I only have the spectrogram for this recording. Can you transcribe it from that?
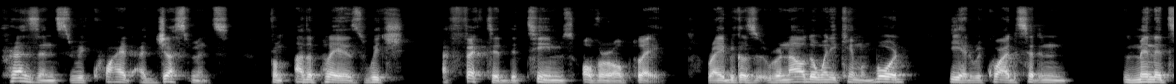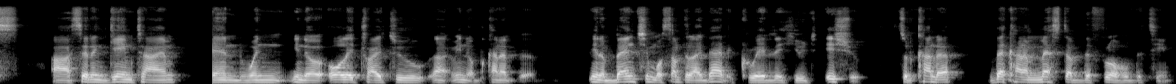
presence required adjustments from other players, which affected the team's overall play, right? Because Ronaldo, when he came on board, he had required certain minutes, uh, certain game time. And when, you know, Ole tried to, uh, you know, kind of, you know, bench him or something like that, it created a huge issue. So kind of, that kind of messed up the flow of the team.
